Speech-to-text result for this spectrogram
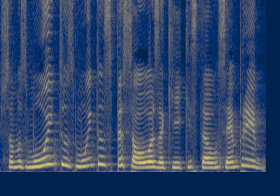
Somos muitos, muitas pessoas aqui que estão sempre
